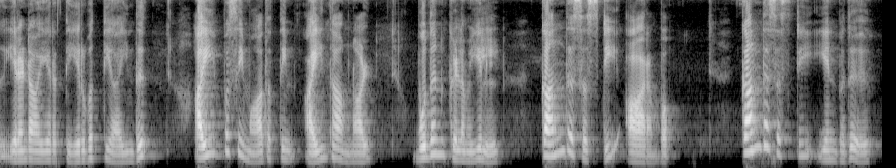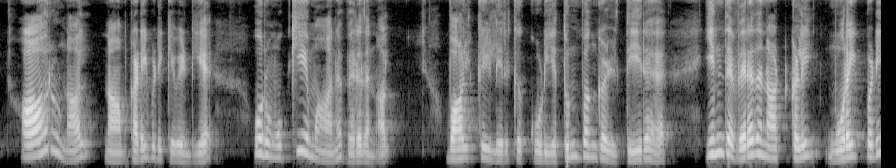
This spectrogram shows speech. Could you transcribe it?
இரண்டாயிரத்தி இருபத்தி ஐந்து ஐப்பசி மாதத்தின் ஐந்தாம் நாள் புதன்கிழமையில் கந்த சஷ்டி ஆரம்பம். கந்த சஷ்டி என்பது ஆறு நாள் நாம் கடைபிடிக்க வேண்டிய ஒரு முக்கியமான விரத நாள். வாழ்க்கையில் இருக்கக்கூடிய துன்பங்கள் தீர இந்த விரத நாட்களை முறைப்படி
